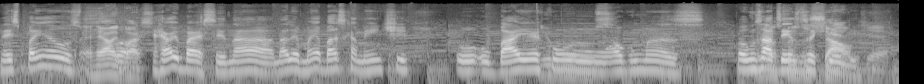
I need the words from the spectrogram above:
Na Espanha, os. É Real e Barça. É Real e Barça. E na, na Alemanha, basicamente, o, o Bayern e com o algumas. alguns adendos aqui. Schalke, é.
